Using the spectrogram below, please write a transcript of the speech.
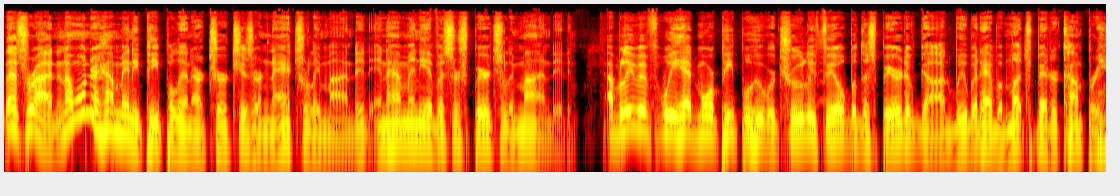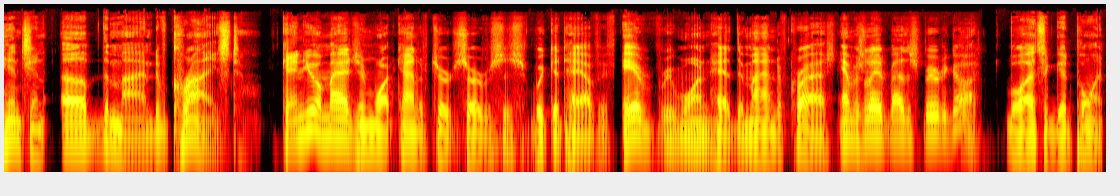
That's right. And I wonder how many people in our churches are naturally minded and how many of us are spiritually minded. I believe if we had more people who were truly filled with the Spirit of God, we would have a much better comprehension of the mind of Christ. Can you imagine what kind of church services we could have if everyone had the mind of Christ and was led by the Spirit of God? Boy, that's a good point.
